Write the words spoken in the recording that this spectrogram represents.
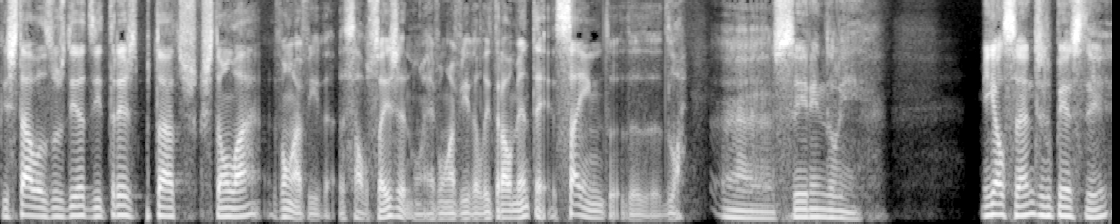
que estalas os dedos e três deputados que estão lá vão à vida. Salvo seja, não é? Vão à vida literalmente, é saem de, de, de lá. Uh, saírem dali. Miguel Santos, do PSD,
